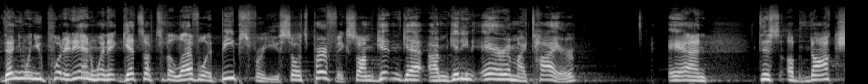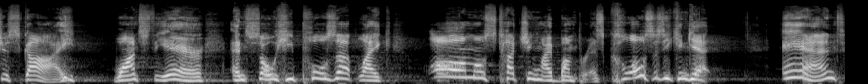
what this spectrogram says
then when you put it in, when it gets up to the level, it beeps for you. So it's perfect. So I'm getting get, I'm getting air in my tire, and this obnoxious guy wants the air, and so he pulls up like almost touching my bumper, as close as he can get, and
